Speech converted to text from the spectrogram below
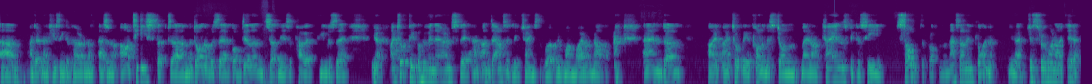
Um, I don't know if you think of her as an artiste, but uh, Madonna was there. Bob Dylan, certainly as a poet, he was there. You know, I took people who, in their own sphere, had undoubtedly changed the world in one way or another, and um, I, I, took the economist John Maynard Keynes because he solved the problem, and that's unemployment you know, just through one idea.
